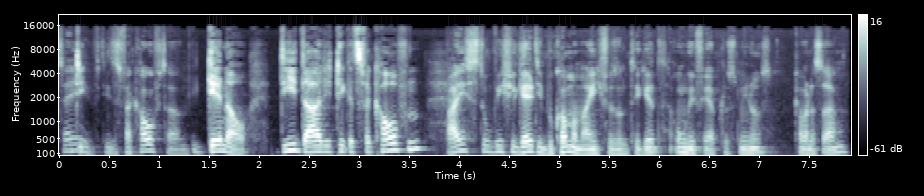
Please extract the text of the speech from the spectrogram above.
Safe, die, die das verkauft haben. Genau, die da die Tickets verkaufen. Weißt du, wie viel Geld die bekommen haben eigentlich für so ein Ticket? Ungefähr plus minus, kann man das sagen?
